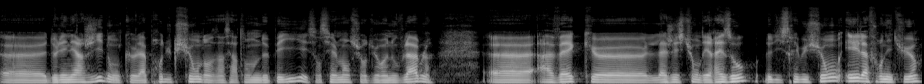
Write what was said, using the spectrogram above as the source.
de l'énergie, donc euh, la production dans un certain nombre de pays, essentiellement sur du renouvelable, euh, avec euh, la gestion des réseaux de distribution et la fourniture.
